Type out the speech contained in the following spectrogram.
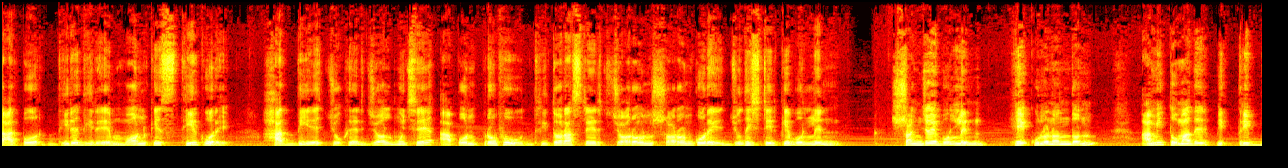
তারপর ধীরে ধীরে মনকে স্থির করে হাত দিয়ে চোখের জল মুছে আপন প্রভু ধৃতরাষ্ট্রের চরণ স্মরণ করে যুধিষ্ঠিরকে বললেন, সঞ্জয় বললেন, হে কুলনন্দন, আমি তোমাদের পিতৃব্য,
